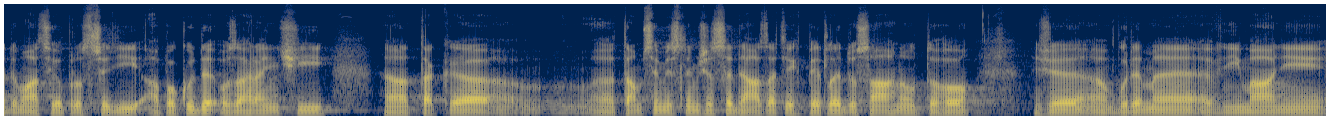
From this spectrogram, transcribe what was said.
domácího prostředí. A pokud jde o zahraničí, eh, tak eh, tam si myslím, že se dá za těch pět let dosáhnout toho, že budeme vnímáni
